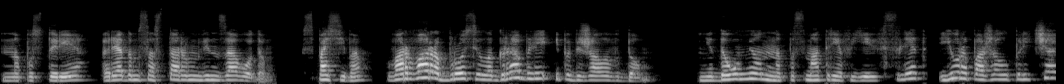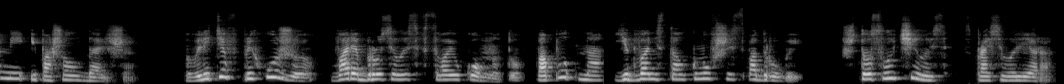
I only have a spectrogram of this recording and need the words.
На пустыре, рядом со старым винзаводом. «Спасибо». Варвара бросила грабли и побежала в дом. Недоуменно посмотрев ей вслед, Юра пожал плечами и пошел дальше. Влетев в прихожую, Варя бросилась в свою комнату, попутно, едва не столкнувшись с подругой. «Что случилось?» – спросила Лера.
